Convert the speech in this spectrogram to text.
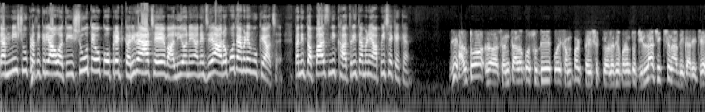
તેમની શું પ્રતિક્રિયાઓ હતી શું તેઓ કોઓપરેટ કરી રહ્યા છે વાલીઓને અને જે આરોપો તેમણે મૂક્યા છે તેની તપાસની ખાતરી તેમણે આપી છે કે કેમ? જી હાલ તો સંચાલકો સુધી કોઈ સંપર્ક થઈ શક્યો નથી પરંતુ જિલ્લા શિક્ષણ અધિકારી છે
